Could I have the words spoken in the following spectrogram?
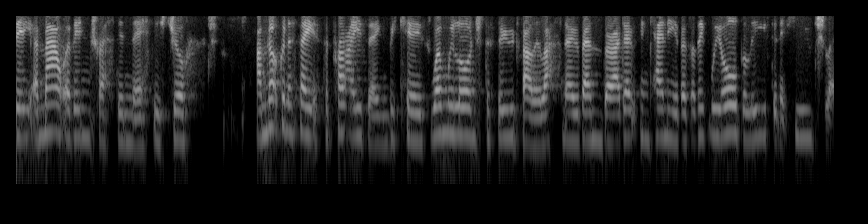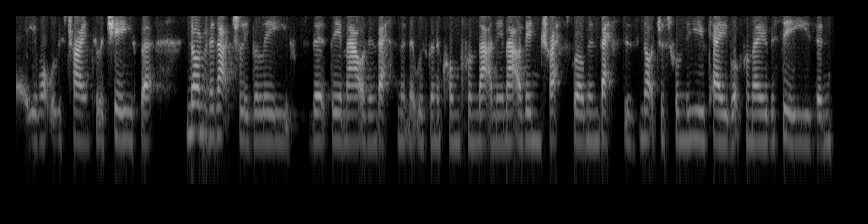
the amount of interest in this is just I'm not going to say it's surprising because when we launched the Food Valley last November, I don't think any of us, I think we all believed in it hugely and what we was trying to achieve, but none of us actually believed that the amount of investment that was going to come from that and the amount of interest from investors, not just from the UK but from overseas. And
